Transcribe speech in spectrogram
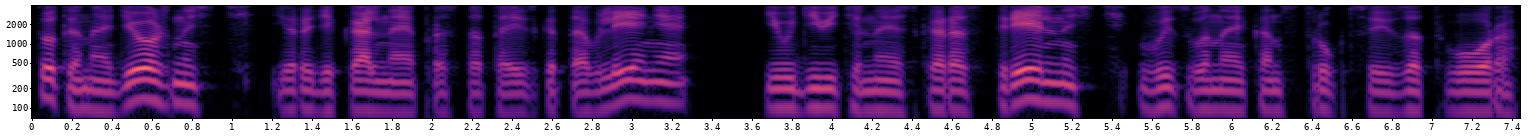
Тут и надежность, и радикальная простота изготовления, и удивительная скорострельность, вызванная конструкцией затвора.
